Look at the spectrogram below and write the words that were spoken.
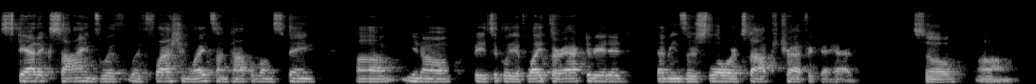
static signs with with flashing lights on top of them saying um, you know basically if lights are activated that means there's slower stopped traffic ahead. So, um,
